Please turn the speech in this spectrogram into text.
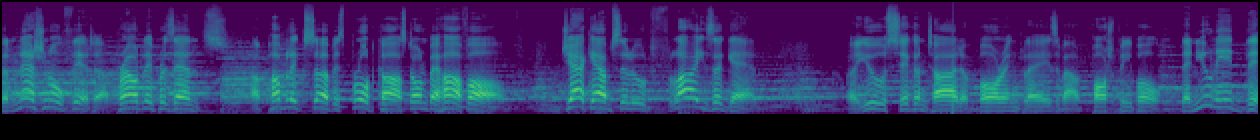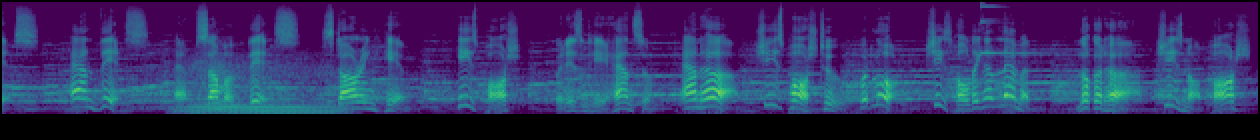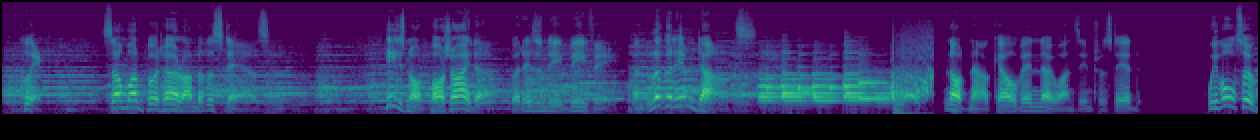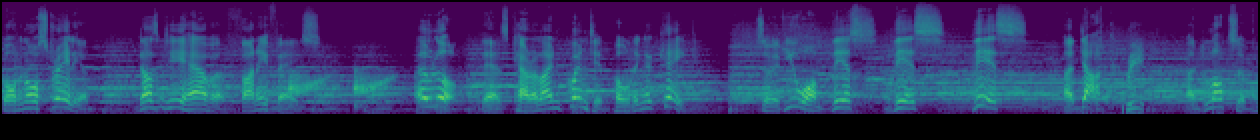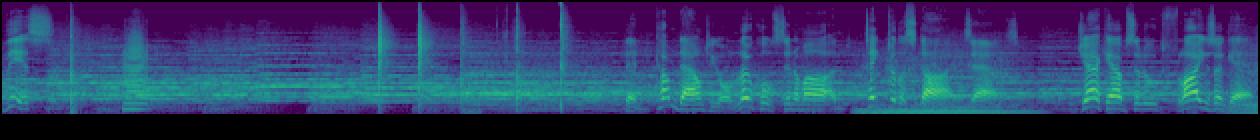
the National Theatre proudly presents a public service broadcast on behalf of Jack Absolute Flies Again. Are you sick and tired of boring plays about posh people? Then you need this, and this, and some of this, starring him. He's posh, but isn't he handsome? And her, she's posh too, but look, she's holding a lemon. Look at her, she's not posh. Quick, someone put her under the stairs. He's not posh either, but isn't he beefy? And look at him dance. Not now, Kelvin, no one's interested. We've also got an Australian. Doesn't he have a funny face? Oh, look, there's Caroline Quentin holding a cake. So if you want this, this, this, a duck, and lots of this, then come down to your local cinema and take to the skies as Jack Absolute flies again.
